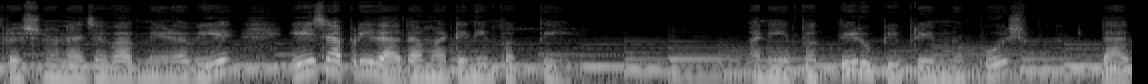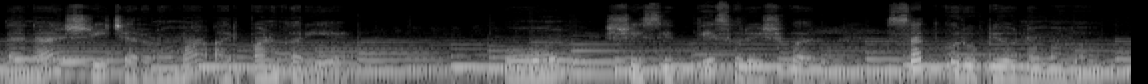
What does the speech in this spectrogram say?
પ્રશ્નોના જવાબ મેળવીએ એ જ આપણી દાદા માટેની ભક્તિ. અને ભક્તિરૂપી પ્રેમનું પુષ્પ દાદાના શ્રી ચરણોમાં અર્પણ કરીએ. ઓમ શ્રી સિદ્ધિ સુરેશ્વર. સદગુરુભ્યો નમઃ.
